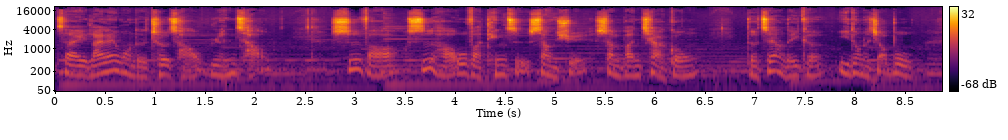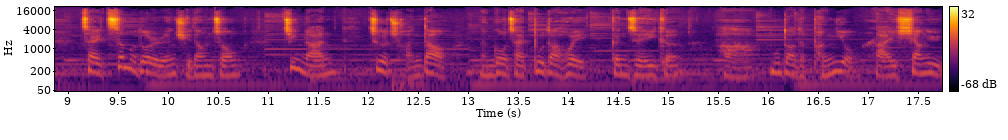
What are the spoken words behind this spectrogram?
在来来往的车潮、人潮，丝毫丝毫无法停止上学、上班、洽工的这样的一个移动的脚步，在这么多的人群当中，竟然这个传道能够在布道会跟这一个啊慕道的朋友来相遇。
